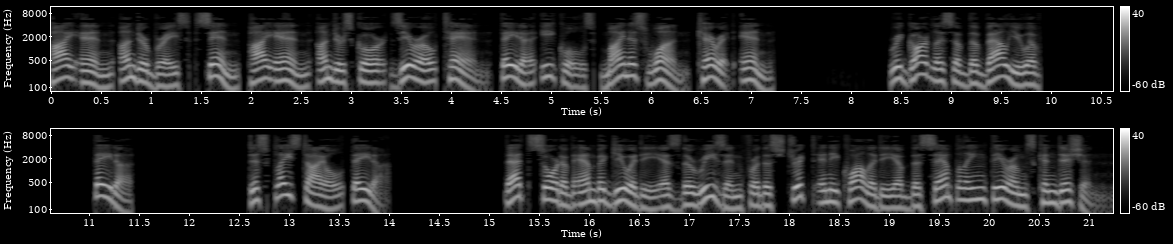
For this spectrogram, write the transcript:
pi n underbrace sin pi n underscore 0 tan theta equals minus 1 caret n regardless of the value of theta display style theta that sort of ambiguity is the reason for the strict inequality of the sampling theorem's condition.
